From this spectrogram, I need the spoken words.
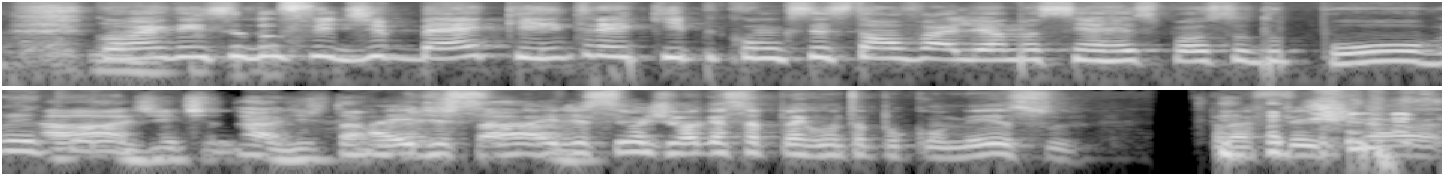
como é que tem sido o feedback entre a equipe? Como que vocês estão avaliando assim a resposta do público? Ah, a gente, ah, a gente tá. A edição, a edição joga essa pergunta para o começo para fechar.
